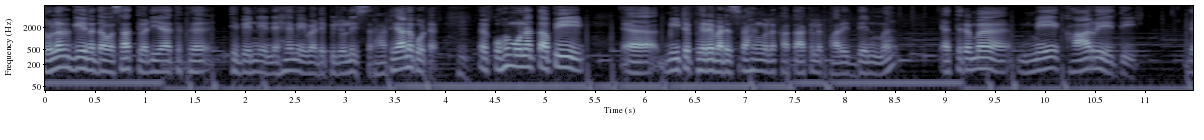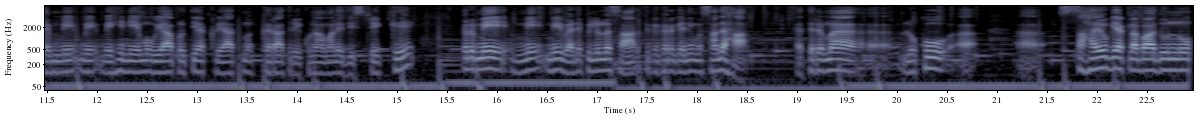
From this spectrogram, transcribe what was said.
ඩොලර් ගේන දවසත් වැඩි ඇතක තිබෙන්නේ නැහැ මේ වැඩ පිළිවෙල ඉස්රහට යනකොට. කොහොම මොනත් අපි මීට පෙර වැඩසටහන් වල කතා කළ පරිද්දෙන්ම ඇත්තටම මේ කාර්යේදී දැ මෙහි නියම ව්‍යාපෘතියක් ක්‍රියාත්ම කරා ත්‍රිකුණාමලේ දිස්ත්‍රික්කේ තර මේ වැඩ පිළිවෙල සාර්ථක කර ගැනීම සඳහා. ඇතරම ලොකු සහයෝගයක් ලබා දුන්නු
